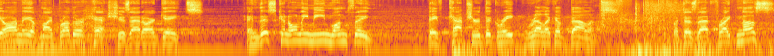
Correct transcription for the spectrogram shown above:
The army of my brother Hesh is at our gates. And this can only mean one thing. They've captured the great relic of balance. But does that frighten us?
